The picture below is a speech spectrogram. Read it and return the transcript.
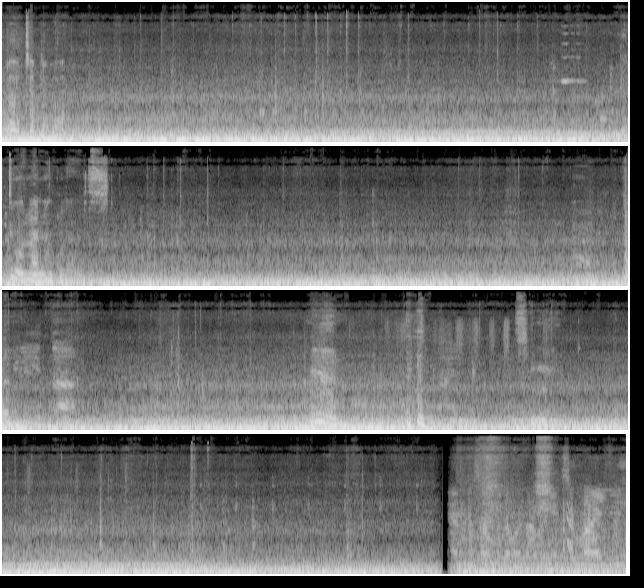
Cloud sa baba. Dito wala ng clouds. Ayan. Sige. Yan, kasama naman namin yan si Miley.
